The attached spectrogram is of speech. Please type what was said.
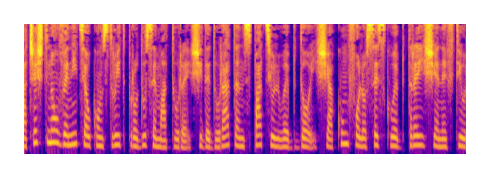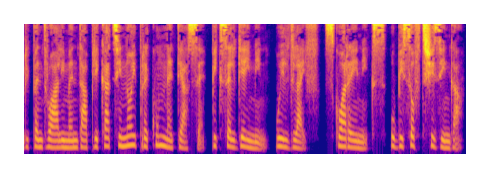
Acești nou veniți au construit produse mature și de durată în spațiul Web 2 și acum folosesc Web 3 și NFT-uri pentru a alimenta aplicații noi precum Netease, Pixel Gaming, Wildlife, Square Enix, Ubisoft și Zynga.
